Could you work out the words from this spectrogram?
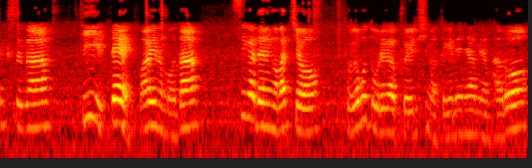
x가 d일 때 y는 뭐다? c가 되는 거 맞죠? 요것도 우리가 구해주시면 어떻게 되냐면 바로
